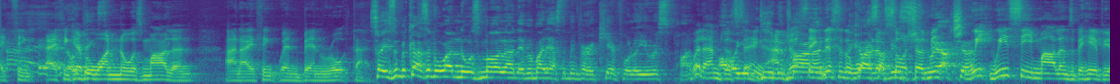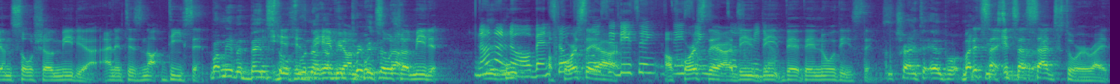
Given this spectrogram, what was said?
I ah, think I- I I, think don't think everyone so. knows Marlon, and I think when Ben wrote that, So is it because everyone knows Marlon, everybody has to be very careful how you respond? Well, I'm Or just saying. I'm with just saying. This is the world of his social media. We, we see Marlon's behavior on social media, and it is not decent. But maybe Ben his, Stokes his would not have behavior been on privy to social that. media. No, no, no. Ben Of Stokes course they are. these thing- Of course they are. social They, they, media. they, they know these things. I'm trying to help. But it's a, it's a sad story, right?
